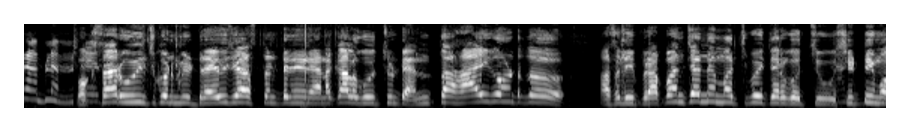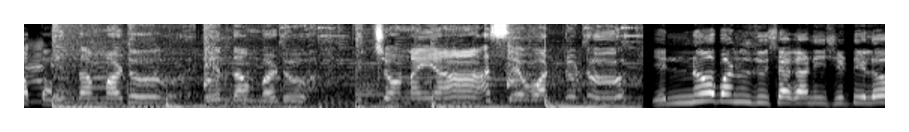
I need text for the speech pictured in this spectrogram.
ప్రాబ్లం ఒకసారి ఊహించుకోండి మీరు డ్రైవ్ చేస్తుంటే నేను వెనకాల కూర్చుంటే ఎంత హాయిగా ఉంటుందో. అసలు ఈ ప్రపంచాన్నే మర్చిపోయి తిరగొచ్చు సిటీ మొత్తం. ఏందమ్మడు ఏందమ్మడు? ఎన్నో బండ్లు చూసా కానీ ఈ సిటీలో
